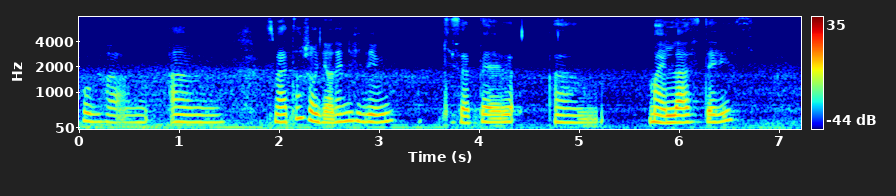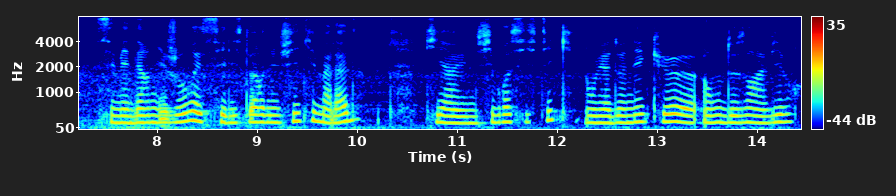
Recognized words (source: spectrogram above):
programme. Euh, ce matin, je regardais une vidéo qui s'appelle euh, My Last Days. C'est mes derniers jours et c'est l'histoire d'une fille qui est malade qui a une fibre cystique. On lui a donné que euh, un ou deux ans à vivre.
